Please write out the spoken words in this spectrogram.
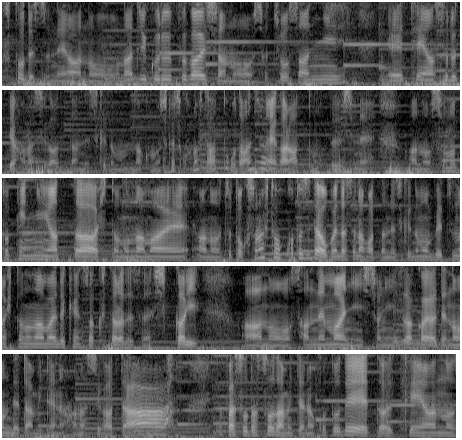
ふとですねあの同じグループ会社の社長さんに、えー、提案するっていう話があったんですけどもなんかもしかしてこの人会ったことあるんじゃないかなと思ってですねあのその時に会った人の名前あのちょっとその人のこと自体は覚え出せなかったんですけども別の人の名前で検索したらですねしっかりあの3年前に一緒に居酒屋で飲んでたみたいな話があってああやっぱりそうだそうだみたいなことで、えっと、提案の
